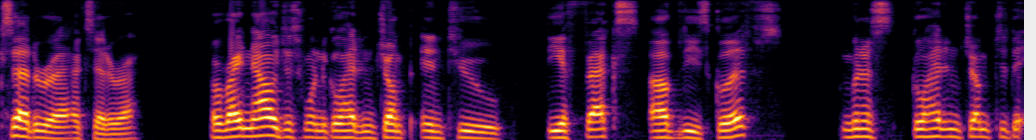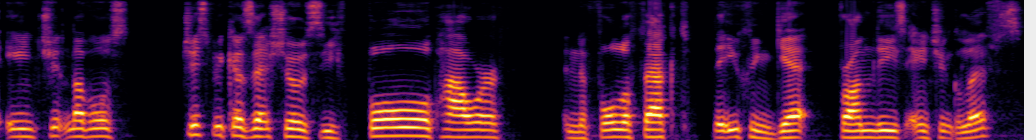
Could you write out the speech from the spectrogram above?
etc., etc. But right now, I just want to go ahead and jump into the effects of these glyphs. I'm going to go ahead and jump to the ancient levels just because that shows the full power and the full effect that you can get from these ancient glyphs.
